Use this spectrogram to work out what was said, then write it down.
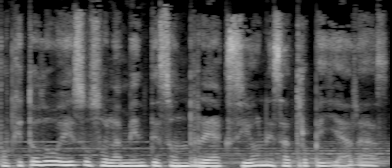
porque todo eso solamente son reacciones atropelladas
